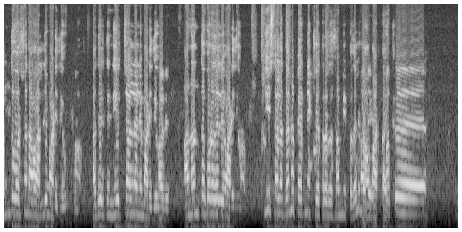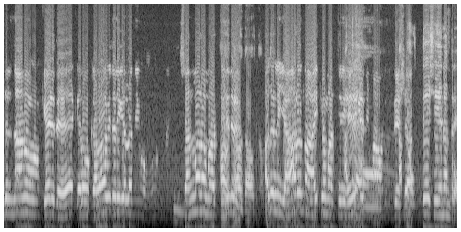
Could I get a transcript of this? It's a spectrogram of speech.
ಒಂದು ವರ್ಷ ನಾವು ಅಲ್ಲಿ ಮಾಡಿದೆವು. ಅದೇ ರೀತಿ ನೀರ್ಚಾಲ್ನಲ್ಲಿ ಮಾಡಿದೆವು. ಅನಂತಪುರದಲ್ಲಿ ಮಾಡಿದೆವು. ಈ ಸ್ಥಳದನ್ನ ಪೆರ್ನೆ ಕ್ಷೇತ್ರದ ಸಮೀಪದಲ್ಲಿ ನಾವು. ಮಾಡ್ತಾ ಇದ್ದೇವೆ. ನಾನು ಕೇಳಿದೆ ಕೆಲವು ಕಲಾವಿದರಿಗೆಲ್ಲ ನೀವು ಸನ್ಮಾನ ಮಾಡ್ತೀರಿ ಹೌದು. ಅದರಲ್ಲಿ ಯಾರನ್ನು ಆಯ್ಕೆ ಮಾಡ್ತೀರಿ? ಹೇಗೆ ನಿಮ್ಮ ಉದ್ದೇಶ? ಉದ್ದೇಶ ಏನಂದ್ರೆ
